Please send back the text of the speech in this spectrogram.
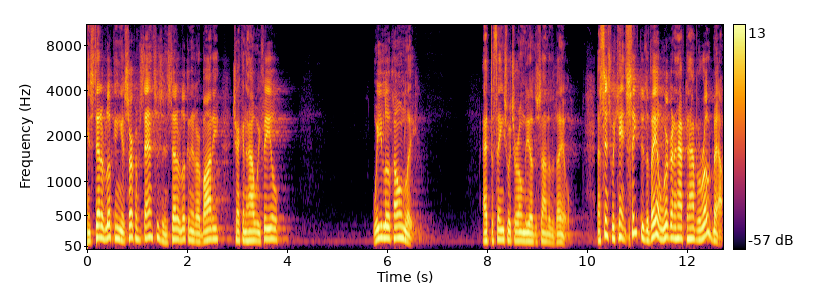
Instead of looking at circumstances, instead of looking at our body, checking how we feel, we look only at the things which are on the other side of the veil. Now, since we can't see through the veil, we're going to have to have a roadmap.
